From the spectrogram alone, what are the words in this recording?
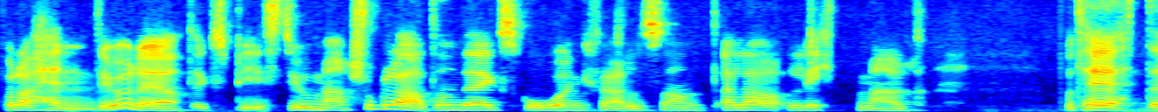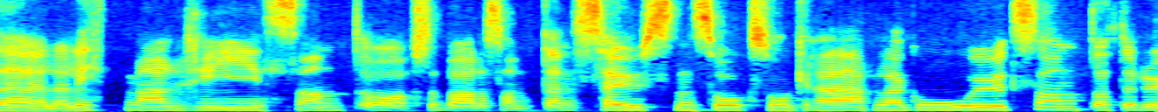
For det hendte jo det at jeg spiste jo mer sjokolade enn det jeg skulle en kveld, sant? eller litt mer poteter, eller litt mer ris, sant? og så var det sånn den sausen så så grævla god ut, sant, at du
